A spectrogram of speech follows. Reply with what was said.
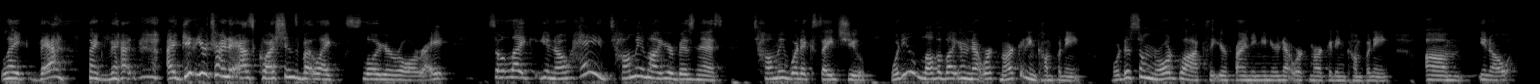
Like that like that i get you're trying to ask questions but like slow your roll right? So like you know hey tell me about your business. Tell me what excites you. What do you love about your network marketing company what are some roadblocks that you're finding in your network marketing company? Um, you know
